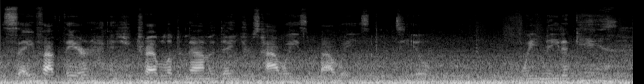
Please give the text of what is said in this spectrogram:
be safe out there as you travel up and down the dangerous highways and byways until we meet again.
